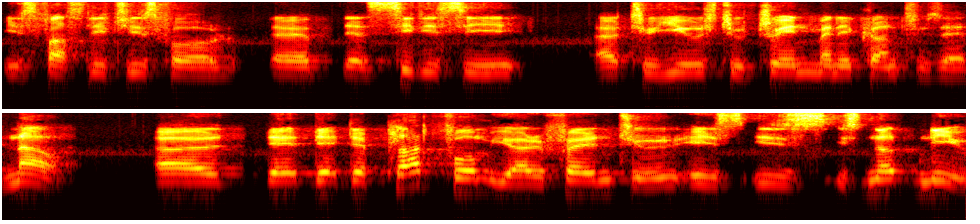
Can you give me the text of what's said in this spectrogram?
its facilities for uh, the CDC uh, to use to train many countries there. Now, uh, the, the, the, platform you are referring to is, is, is not new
